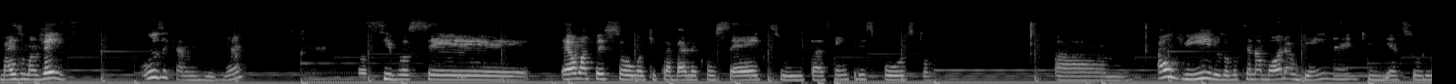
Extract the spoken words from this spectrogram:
mais uma vez, use camisinha. Se você é uma pessoa que trabalha com sexo e está sempre exposto um, ao vírus, ou você namora alguém, né, que é soro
